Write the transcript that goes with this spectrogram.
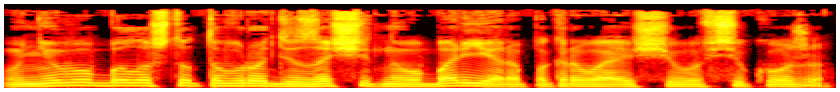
У него было что-то вроде защитного барьера, покрывающего всю кожу.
